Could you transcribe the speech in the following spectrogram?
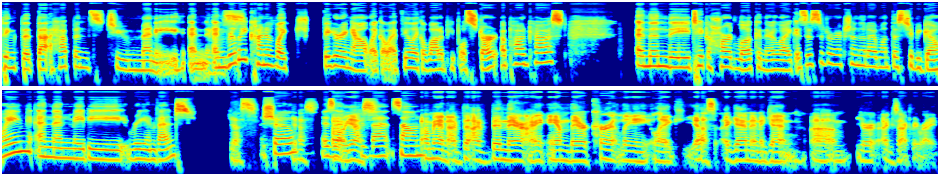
think that that happens to many and, yes. and really kind of like figuring out, like, oh, I feel like a lot of people start a podcast and then they take a hard look and they're like, is this the direction that I want this to be going? And then maybe reinvent Yes. show? Yes. Is oh, it, yes. Does that sound? Oh man, I've been, I've been there. I am there currently. Like yes, again and again. Um, you're exactly right.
